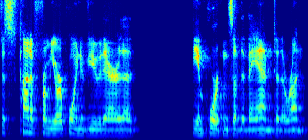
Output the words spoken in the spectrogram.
Just kind of from your point of view, there, the the importance of the van to the run.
